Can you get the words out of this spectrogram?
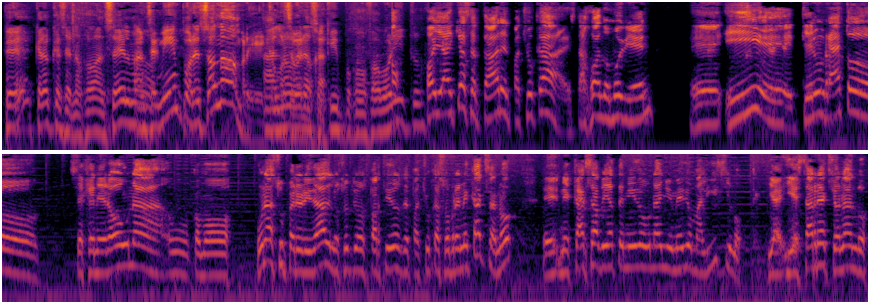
¿Qué? Creo que se enojó Anselmo. Anselmín, por eso no, hombre. Al ¿Cómo no se va a ver a su equipo como favorito. Oye, hay que aceptar, el Pachuca está jugando muy bien eh, y eh, tiene un rato, se generó una como una superioridad en los últimos partidos de Pachuca sobre Necaxa, ¿no? Eh, Necaxa había tenido un año y medio malísimo y, y está reaccionando.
